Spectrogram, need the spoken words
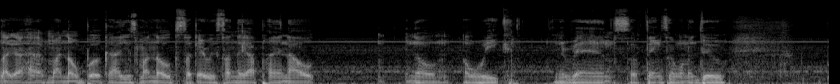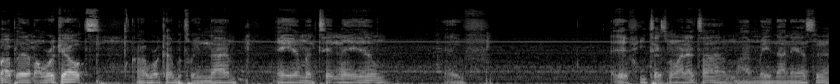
like I have my notebook. I use my notes like every Sunday. I plan out you know, a week in advance of things I want to do. I plan out my workouts. I work out between 9 a.m. and 10 a.m. If if you text me around that time, I may not answer.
